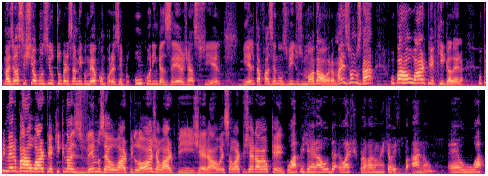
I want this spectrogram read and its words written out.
mas eu assisti alguns youtubers amigo meu, como por exemplo o Coringa Z, eu já assisti ele. E ele tá fazendo uns vídeos mó da hora. Mas vamos dar o barra warp aqui, galera. O primeiro barra warp aqui que nós vemos é o warp loja, o warp geral. Esse é o warp geral é o quê? O Warp geral, eu acho que provavelmente é o spa. Ah, não. É o Warp,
